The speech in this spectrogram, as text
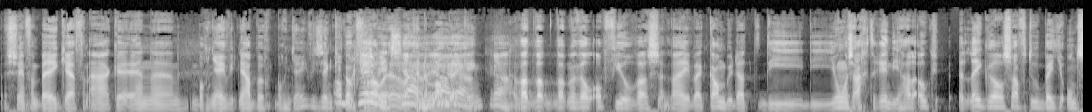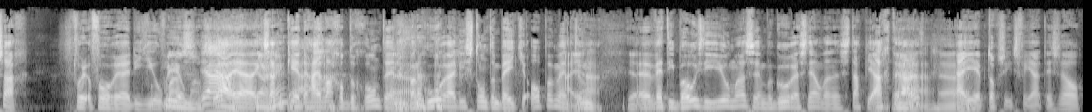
Sven van Beek, ja, Van Aken en uh, Bogniewicz. Ja, Bogniewicz denk ik Oh, ook vooral, hè, Bogniewicz, wat in de mandekking. ja, ja. Wat, wat, wat me wel opviel was bij, bij Cambuur, dat die, die jongens achterin, die hadden ook, het leek wel eens af en toe een beetje ontzag. Voor, voor eh, die Yilmaz. Ja, ja, ja, ik Ja, zag een keer, hij lag op de grond en Bangura die stond een beetje op hem. En Ah, toen ja, ja. eh, werd hij boos, die Yilmaz. En Bangura snel een stapje achteruit. Ja, Ja, ja. je hebt toch zoiets van, ja, het is wel...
